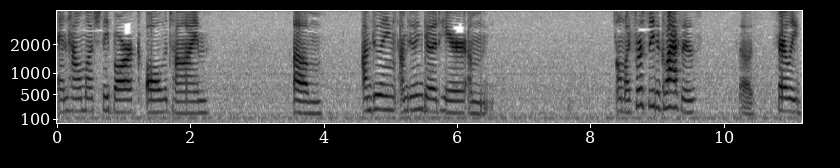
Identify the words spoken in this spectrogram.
and how much they bark all the time. Um, I'm doing, I'm doing good here. I'm on my first week of classes, so it's fairly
